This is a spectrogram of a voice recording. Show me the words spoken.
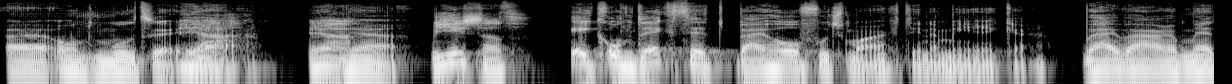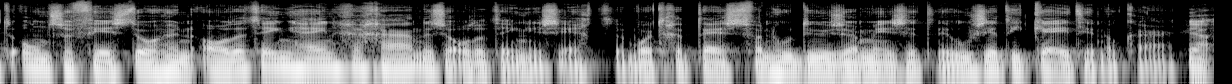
eh, ontmoeten. Ja. Ja. Wie is dat? Ik ontdekte het bij Whole Foods Market in Amerika. Wij waren met onze vis door hun auditing heen gegaan. Dus auditing is echt, wordt getest van hoe duurzaam is het, hoe zit die keten in elkaar. Ja.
